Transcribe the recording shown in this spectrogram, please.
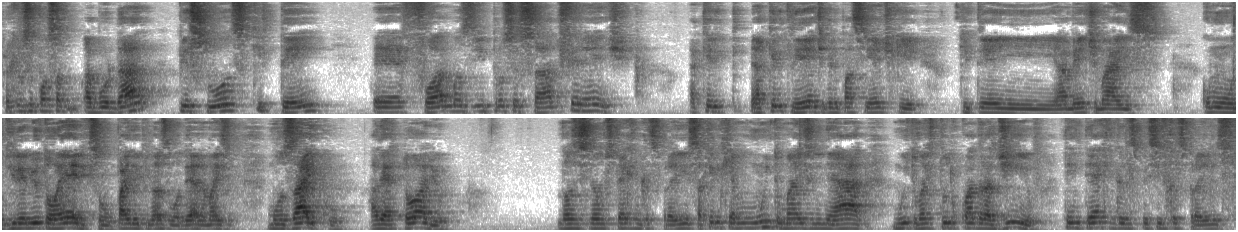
para que você possa abordar pessoas que têm é, formas de processar diferente. Aquele, aquele cliente, aquele paciente que, que tem a mente mais, como diria Milton Erickson, o pai da hipnose moderna, mais mosaico, aleatório, nós ensinamos técnicas para isso. Aquele que é muito mais linear, muito mais tudo quadradinho, tem técnicas específicas para isso.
